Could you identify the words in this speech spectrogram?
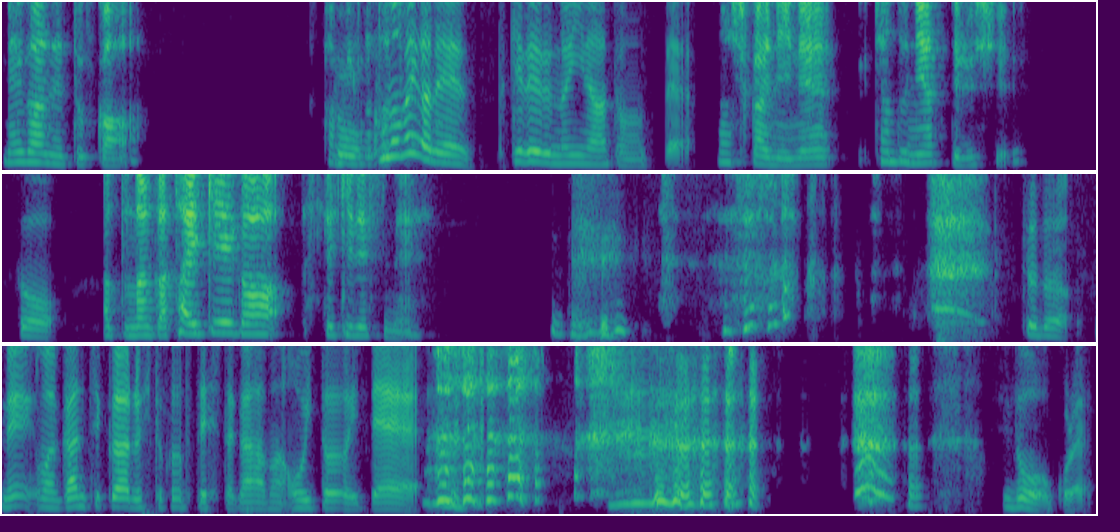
メガネとか。そうこの眼鏡つけれるのいいなと思って。確かにね。ちゃんと似合ってるし。そあとなんか体型が素敵ですね。う。ちょっとね、まあ、眼蓄ある一言でしたが、まあ、置いといて。どうこれ？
